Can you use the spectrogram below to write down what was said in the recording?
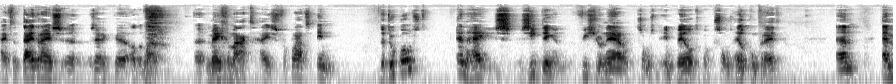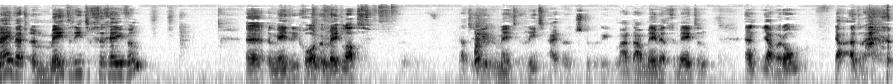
Hij heeft een tijdreis, uh, zeg ik altijd maar uh, meegemaakt. Hij is verplaatst in de toekomst. En hij ziet dingen. Visionair, soms in beeld, ook soms heel concreet. En, en mij werd een meetriet gegeven. Een meetriet, gewoon een meetlat. Ja, het is hier een meetriet, een stuk riet, maar daarmee werd gemeten. En ja, waarom? Ja, uiteraard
